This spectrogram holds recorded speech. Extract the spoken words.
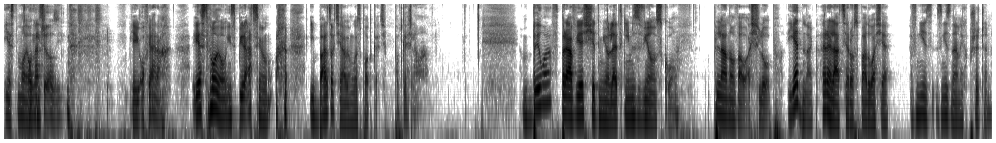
jest moją... Ona czy Ozzy? Jej ofiara jest moją inspiracją i bardzo chciałabym go spotkać, podkreślała. Była w prawie siedmioletnim związku. Planowała ślub, jednak relacja rozpadła się nie, z nieznanych przyczyn.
